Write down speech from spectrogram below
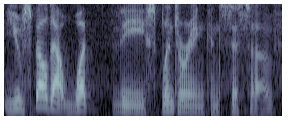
You've spelled out what the splintering consists of.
